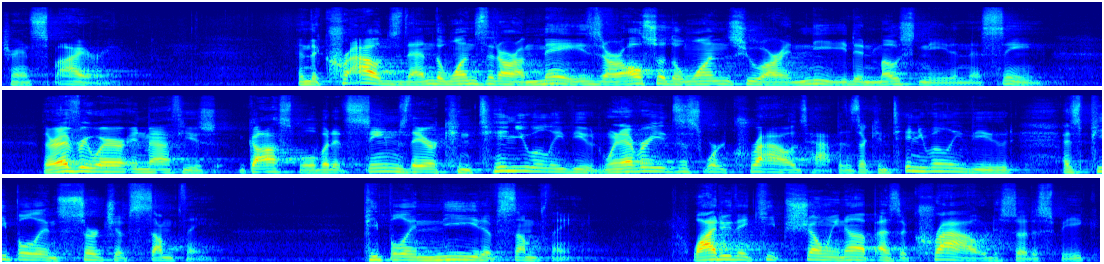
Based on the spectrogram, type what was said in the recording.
transpiring. And the crowds, then, the ones that are amazed, are also the ones who are in need, and most need in this scene. They're everywhere in Matthew's gospel, but it seems they are continually viewed. Whenever this word crowds happens, they're continually viewed as people in search of something, people in need of something. Why do they keep showing up as a crowd, so to speak,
